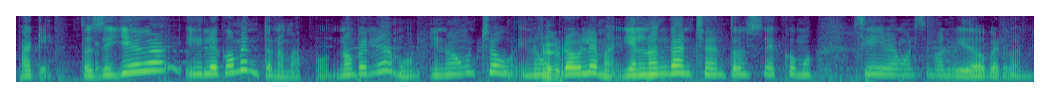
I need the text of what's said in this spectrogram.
¿Para qué? Entonces llega y le comento nomás, pues, no peleamos, y no es un show, y no es un problema. Y él no engancha, entonces como, sí, mi amor, se me olvidó, perdón.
